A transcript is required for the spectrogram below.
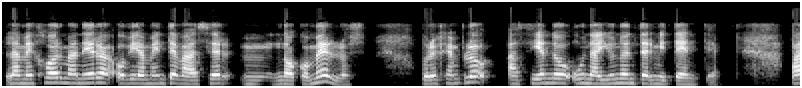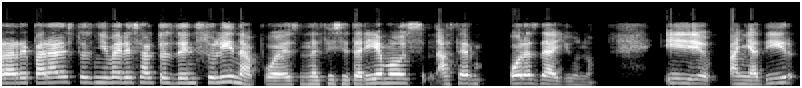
la mejor manera obviamente va a ser mm, no comerlos. Por ejemplo, haciendo un ayuno intermitente. Para reparar estos niveles altos de insulina, pues necesitaríamos hacer horas de ayuno y añadir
